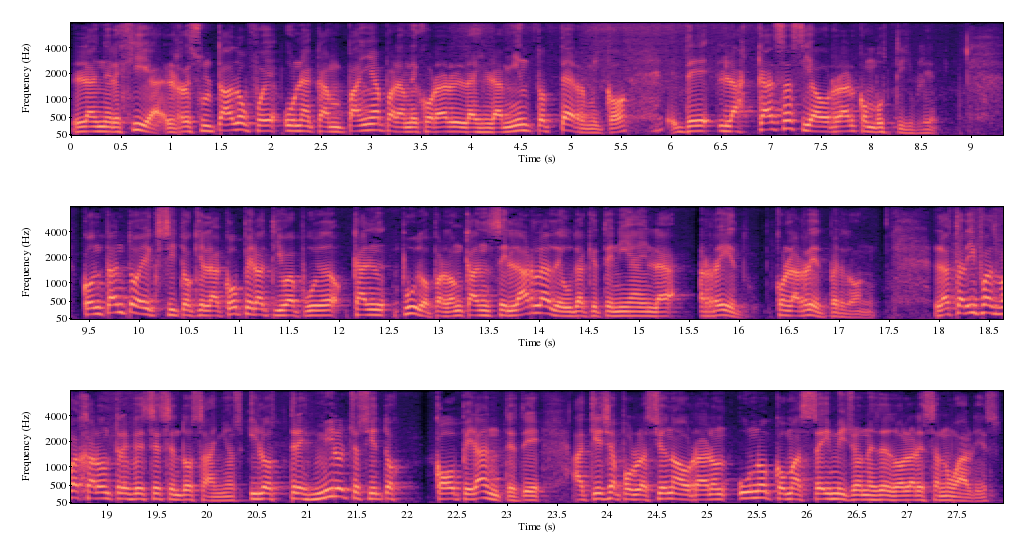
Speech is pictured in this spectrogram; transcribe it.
la energía. El resultado fue una campaña para mejorar el aislamiento térmico de las casas y ahorrar combustible. Con tanto éxito que la cooperativa pudo, pudo perdón, cancelar la deuda que tenía en la red, con la red, perdón. Las tarifas bajaron tres veces en dos años y los 3.800 cooperantes de aquella población ahorraron 1,6 millones de dólares anuales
